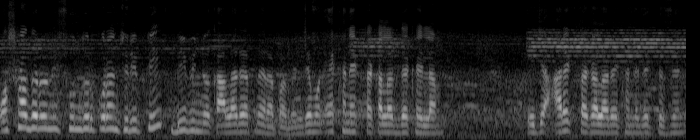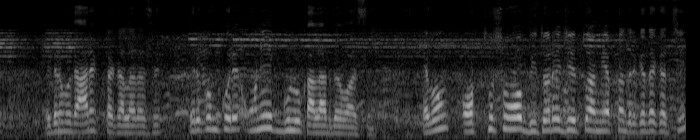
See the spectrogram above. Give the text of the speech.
অসাধারণই সুন্দর কোরআন শরীফটি বিভিন্ন কালারে আপনারা পাবেন। যেমন এখানে একটা কালার দেখাইলাম। এই যে আরেকটা কালার এখানে দেখতেছেন। এটার মধ্যে আরেকটা কালার আছে। এরকম করে অনেকগুলো কালার দেওয়া আছে। এবং অর্থসহ ভিতরে যেহেতু আমি আপনাদেরকে দেখাচ্ছি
